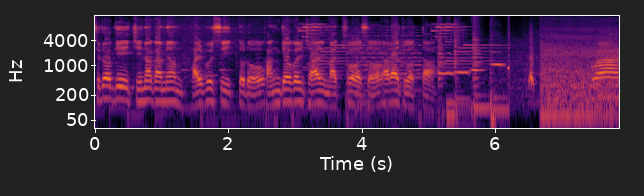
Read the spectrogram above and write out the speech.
트럭이 지나가면 밟을 수 있도록 간격을 잘 맞추어서 깔아주었다. 와.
